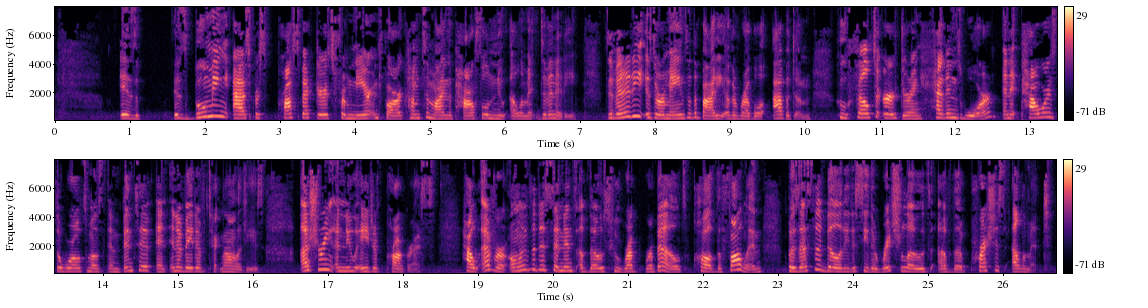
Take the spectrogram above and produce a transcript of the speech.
is is booming as prospectors from near and far come to mine the powerful new element divinity. Divinity is the remains of the body of the rebel Abaddon, who fell to earth during Heaven's War, and it powers the world's most inventive and innovative technologies, ushering a new age of progress. However, only the descendants of those who re rebelled, called the Fallen, possess the ability to see the rich lodes of the precious element.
